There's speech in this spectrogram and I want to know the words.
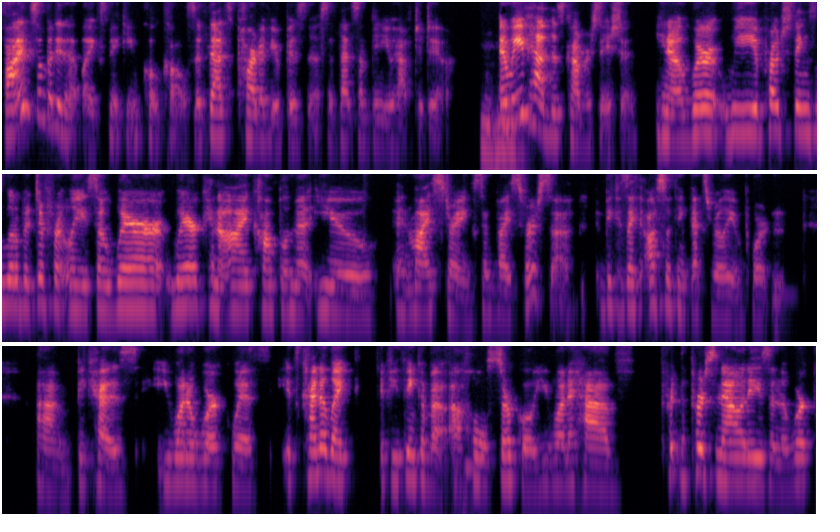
find somebody that likes making cold calls if that's part of your business if that's something you have to do Mm-hmm. And we've had this conversation. You know, where we approach things a little bit differently. So where where can I complement you and my strengths and vice versa? Because I also think that's really important. Um, because you want to work with it's kind of like if you think about a whole circle, you want to have pr- the personalities and the work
